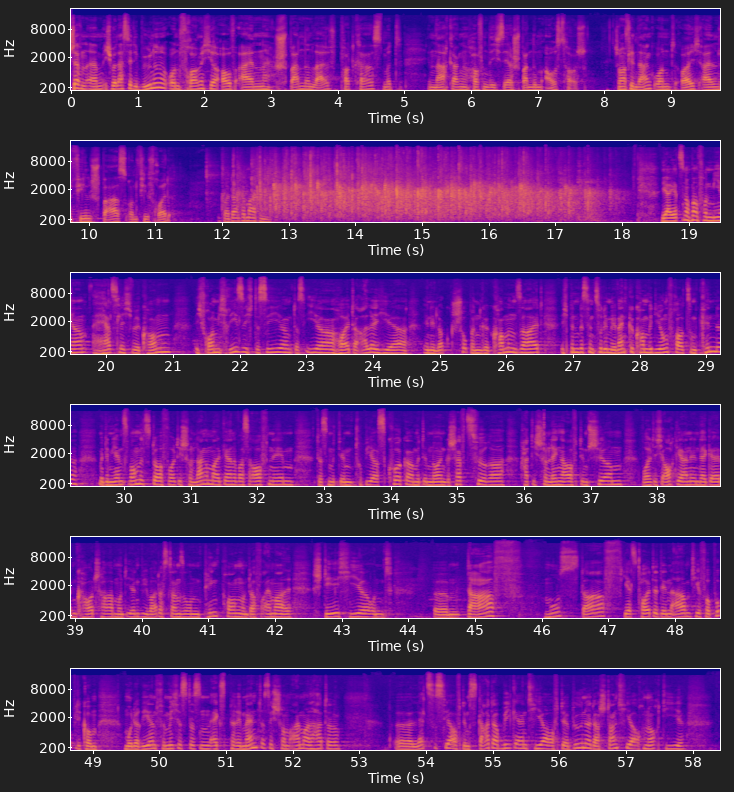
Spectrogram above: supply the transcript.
Steffen, ähm, ich überlasse dir die Bühne und freue mich hier auf einen spannenden Live-Podcast mit im Nachgang hoffentlich sehr spannendem Austausch. Schon mal vielen Dank und euch allen viel Spaß und viel Freude. Super, danke Martin. Ja, jetzt nochmal von mir herzlich willkommen. Ich freue mich riesig, dass, Sie, dass ihr heute alle hier in den Lokschuppen gekommen seid. Ich bin ein bisschen zu dem Event gekommen wie die Jungfrau zum Kinde. Mit dem Jens Wommelsdorf wollte ich schon lange mal gerne was aufnehmen. Das mit dem Tobias Kurka, mit dem neuen Geschäftsführer, hatte ich schon länger auf dem Schirm. Wollte ich auch gerne in der gelben Couch haben. Und irgendwie war das dann so ein Ping-Pong. Und auf einmal stehe ich hier und ähm, darf muss, darf jetzt heute den Abend hier vor Publikum moderieren. Für mich ist das ein Experiment, das ich schon einmal hatte. Äh, letztes Jahr auf dem Startup Weekend hier auf der Bühne, da stand hier auch noch die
